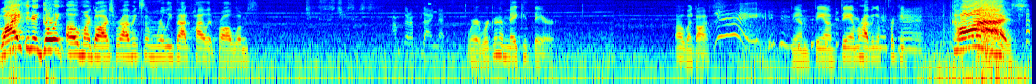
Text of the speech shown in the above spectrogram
Why isn't it going? Oh my gosh, we're having some really bad pilot problems. Jesus, Jesus. I'm gonna fly next. We're, we're gonna make it there. Oh my gosh. Yay! Damn, damn, damn, we're having a freaking... Gosh!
